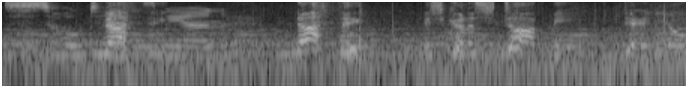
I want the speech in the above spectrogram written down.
So tense, Nothing. man. Nothing is gonna stop me, Daniel.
